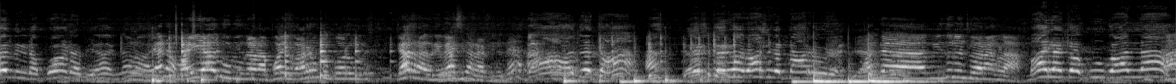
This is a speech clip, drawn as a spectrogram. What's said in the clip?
ஏந்துங்கடா போங்கடா அப்படியா என்னடா ஏன்னா வழியாவது விடுங்கடா போய் வரவங்க போறவங்க யாரா அவரு தெரு தெருவா வாசம் கட்டின ஆடுறவரு அந்த இதுல இருந்து வராங்களா? மாரியாத்தா ஆ.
